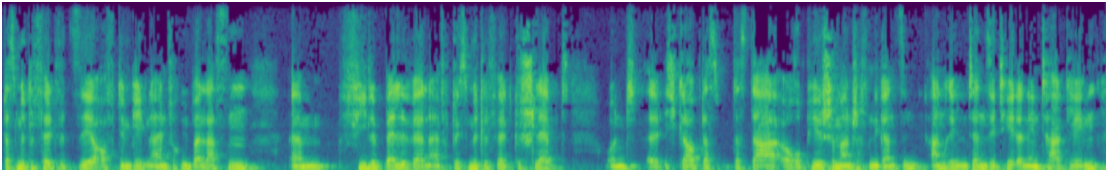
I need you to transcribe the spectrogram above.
das Mittelfeld wird sehr oft dem Gegner einfach überlassen. Ähm, viele Bälle werden einfach durchs Mittelfeld geschleppt. Und äh, ich glaube, dass, dass da europäische Mannschaften eine ganz andere Intensität an den Tag legen,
